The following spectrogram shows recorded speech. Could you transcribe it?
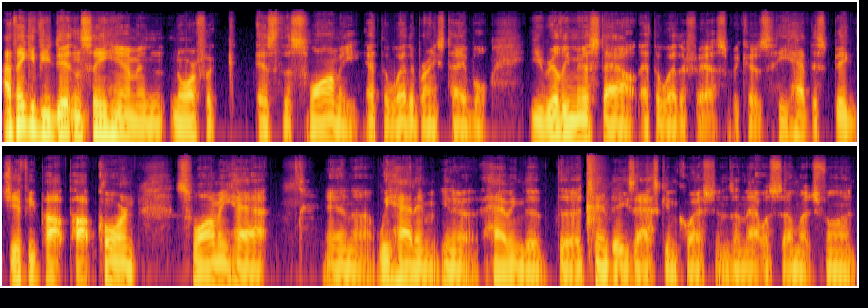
I think if you didn't see him in Norfolk as the Swami at the Weatherbrains table, you really missed out at the Weatherfest because he had this big Jiffy Pop popcorn Swami hat. And uh, we had him, you know, having the the attendees ask him questions, and that was so much fun.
